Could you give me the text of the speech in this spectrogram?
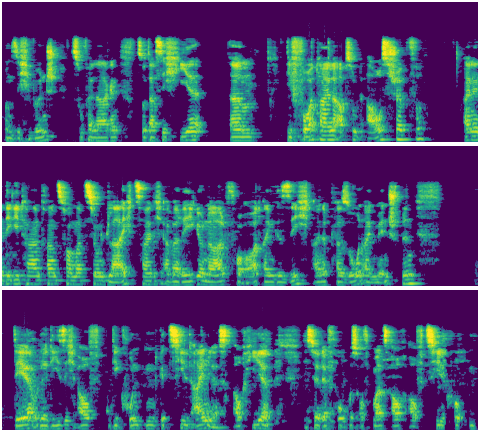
und sich wünscht, zu verlagern, so dass ich hier ähm, die Vorteile absolut ausschöpfe einer digitalen Transformation, gleichzeitig aber regional vor Ort ein Gesicht, eine Person, ein Mensch bin, der oder die sich auf die Kunden gezielt einlässt. Auch hier ist ja der Fokus oftmals auch auf Zielgruppen,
